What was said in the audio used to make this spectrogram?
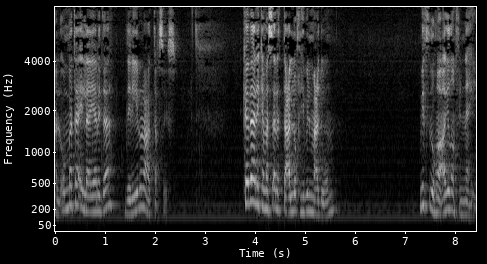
الأمة إلا يرد دليل على التخصيص. كذلك مسألة تعلقه بالمعدوم مثلها أيضا في النهي.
